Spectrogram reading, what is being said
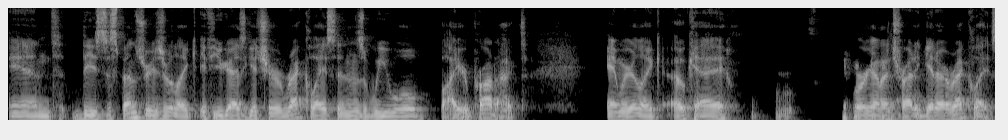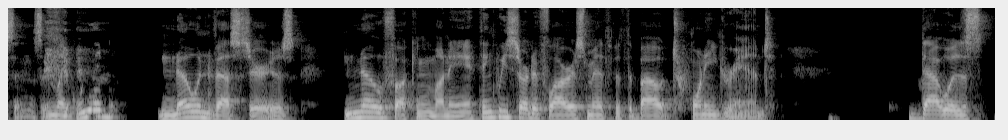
and these dispensaries were like if you guys get your rec license we will buy your product. And we were like okay we're gonna try to get our rec license. And like we had no investors no fucking money. I think we started flowersmith with about 20 grand. That was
